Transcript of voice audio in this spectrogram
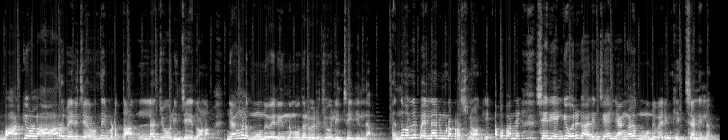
ബാക്കിയുള്ള ആറ് പേര് ചേർന്ന് ഇവിടുത്തെ എല്ലാ ജോലിയും ചെയ്തോണം. ഞങ്ങൾ മൂന്ന് പേര് ഇന്ന് മുതൽ ഒരു ജോലിയും ചെയ്യില്ല. എന്ന് പറഞ്ഞപ്പോൾ എല്ലാവരും കൂടെ പ്രശ്നമാക്കി. അപ്പോൾ പറഞ്ഞ് ശരി എങ്കിൽ ഒരു കാര്യം ചെയ്യാം. ഞങ്ങൾ മൂന്ന് പേരും കിച്ചണിലും.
